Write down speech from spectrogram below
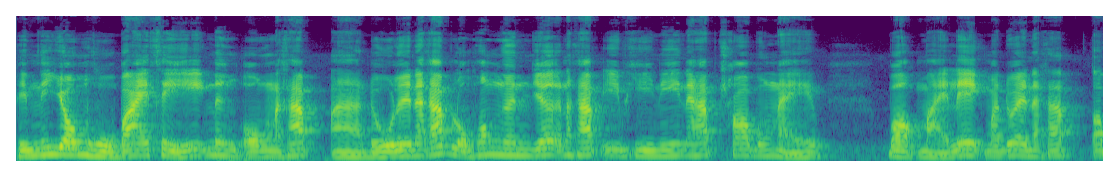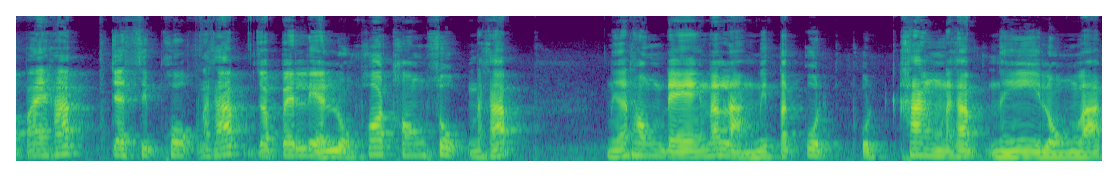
พิมพ์นิยมหูบายสีอีกหนึ่งองค์นะครับ อ่า ดูเลยนะครับ หลวงพ่อเงินเยอะนะครับ EP นี้นะครับ ชอบองค์ไหนบอกหมายเลขมาด้วยนะครับ ต่อไปครับเจ็ดสิบหกนะครับ จะเป็นเหรียญหลวงพ่อทองสุกนะครับ เนื้อทองแดงด้านหลังมีตะกุดอุดข้างนะครับ นี่ลงรัก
